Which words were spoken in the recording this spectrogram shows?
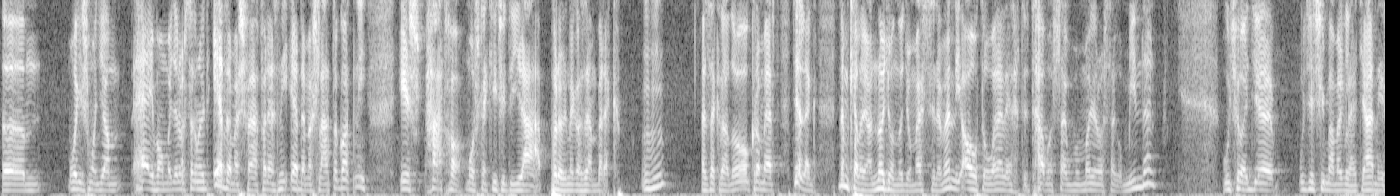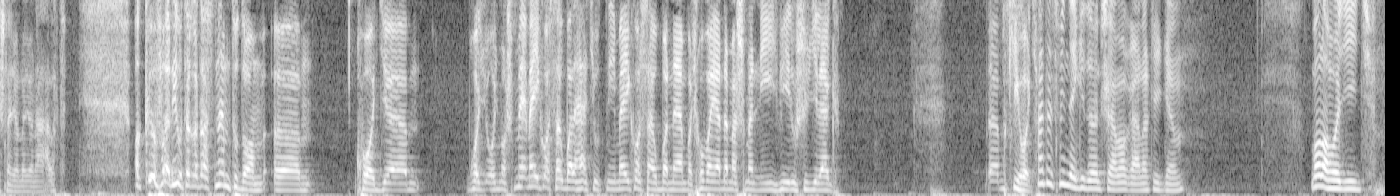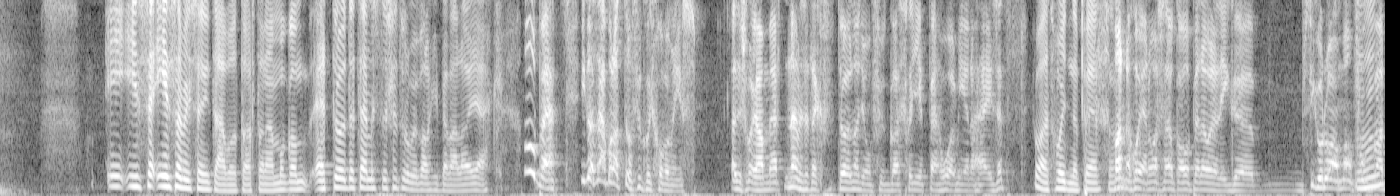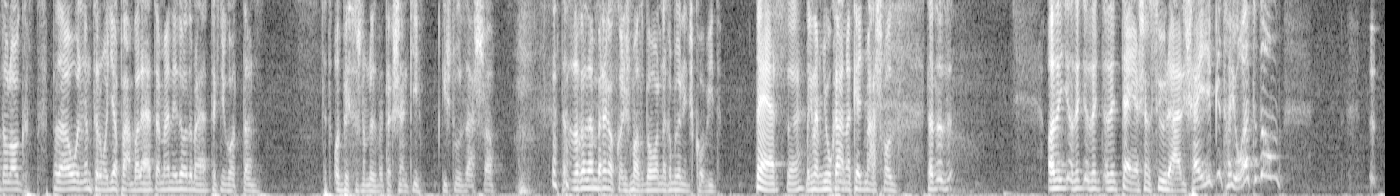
öm, hogy is mondjam, hely van Magyarországon, hogy érdemes felfedezni, érdemes látogatni, és hát ha most egy kicsit így rápörögnek az emberek Uh-huh. Ezekre a dolgokra, mert tényleg nem kell olyan nagyon-nagyon messzire menni, autóval elérhető távolságban Magyarországon minden, úgyhogy, úgyhogy simán meg lehet járni, és nagyon-nagyon állat. A külföldi utakat azt nem tudom, hogy, hogy, hogy most mely- melyik országba lehet jutni, melyik országban nem, vagy hova érdemes menni így vírusügyileg. Ki hogy? Hát ezt mindenki döntse el magának, igen. Valahogy így... Én, én, én személy szerint távol tartanám magam ettől, de természetesen tudom, hogy valaki bevállalják. Ó, be, igazából attól függ, hogy hova mész. Ez is olyan, mert nemzetektől nagyon függ az, hogy éppen hol milyen a helyzet. Jó, hát hogyne, persze. Vannak olyan országok, ahol például elég ö, szigorúan van fogva Mhm. a dolog. Például nem tudom, hogy Japánba lehet menni, de oda mehettek nyugodtan. Tehát ott biztos nem lesz beteg senki, kis túlzással. Tehát azok az emberek akkor is maszkban vannak, amikor nincs Covid. Persze. Meg nem nyúkálnak egymáshoz. Tehát az, az, egy, az, egy, az, egy, az egy teljesen szürreális hely. Egyébként, ha jól tudom,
